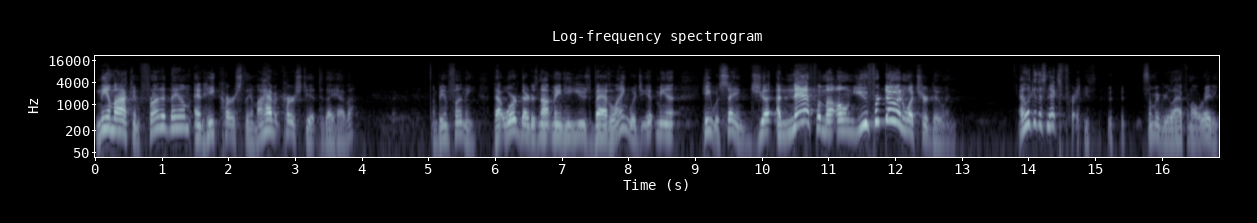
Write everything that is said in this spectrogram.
Nehemiah confronted them and he cursed them. I haven't cursed yet today, have I? I'm being funny. That word there does not mean he used bad language. It meant he was saying, anathema on you for doing what you're doing. And look at this next phrase. Some of you are laughing already.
